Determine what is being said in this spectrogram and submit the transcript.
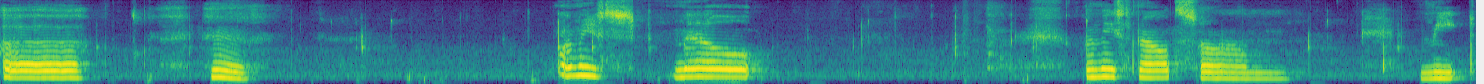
Uh, hmm. Let me smell. Let me smell some meat.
